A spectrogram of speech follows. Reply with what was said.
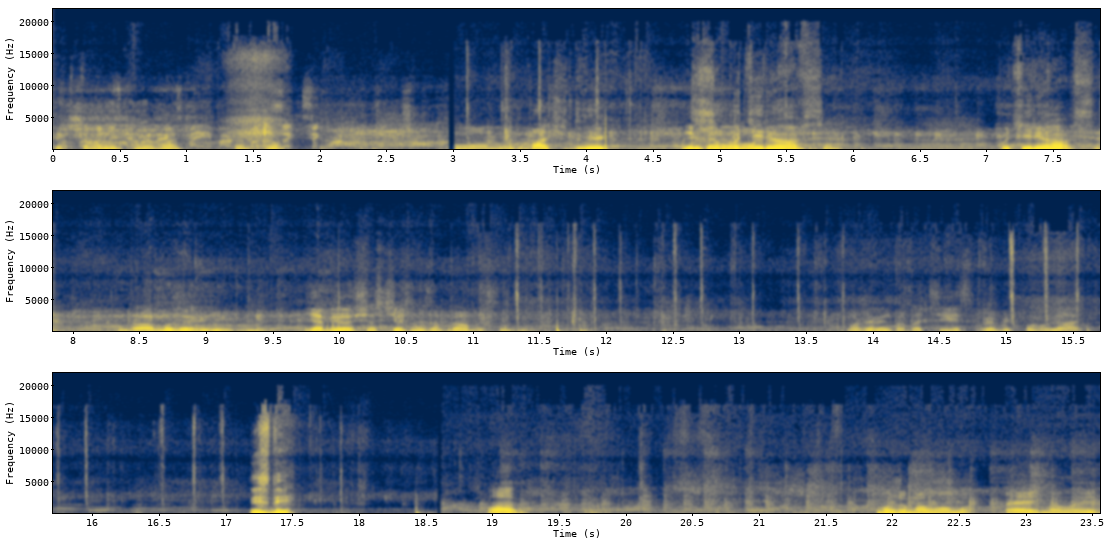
Тектоник ебать. Так що? О, блядь, бачиш, диви. А ти що, потерявся? Потерявся. Да, може, і- я б його зараз чесно забрав би собі. Може він просто чисть, вибіг погуляти. Пізди. Ладно. Може малому. Ей, малий,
